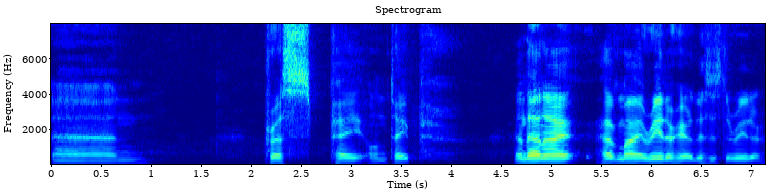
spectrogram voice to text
and press pay on tape. And then I have my reader here. This is the reader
